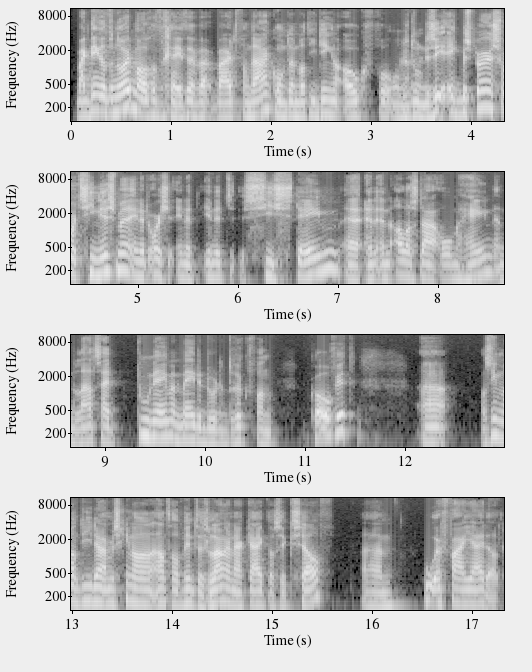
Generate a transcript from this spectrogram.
Maar ik denk dat we nooit mogen vergeten waar, waar het vandaan komt en wat die dingen ook voor ons doen. Dus ik, ik bespeur een soort cynisme in het, in het, in het systeem eh, en, en alles daaromheen. En de laatste tijd toenemen, mede door de druk van COVID. Eh, als iemand die daar misschien al een aantal winters langer naar kijkt als ik zelf, ehm, hoe ervaar jij dat?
